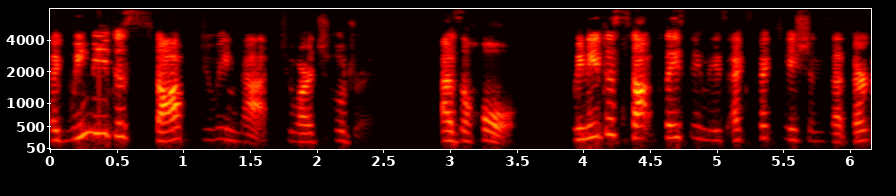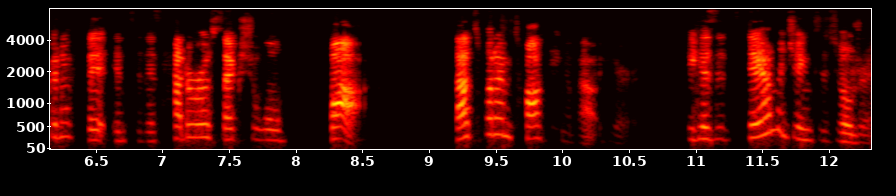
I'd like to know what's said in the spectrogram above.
Like we need to stop doing that to our children as a whole. We need to stop placing these expectations that they're going to fit into this heterosexual box. That's what I'm talking about here because it's damaging to children.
